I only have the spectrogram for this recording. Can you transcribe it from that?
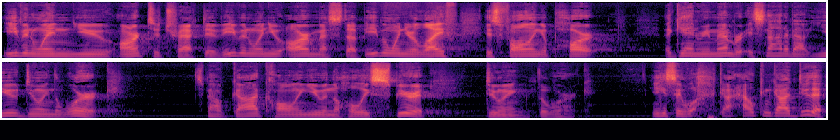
Even when you aren't attractive, even when you are messed up, even when your life is falling apart, again, remember, it's not about you doing the work. It's about God calling you and the Holy Spirit doing the work. You can say, well, God, how can God do that?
